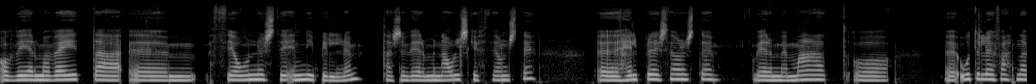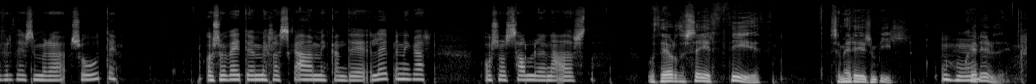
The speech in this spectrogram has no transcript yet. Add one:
Og við erum að veita um, þjónustu inn í bílnum þar sem við erum með nálaskipt þjónustu, uh, heilbreyðstjónustu, við erum með mat og uh, útilegu fatna fyrir þeir sem eru að svo úti og svo veitum við mikla skadamingandi leifinningar og svona sálurinna aðstóð. Og þegar þú segir þið sem er í þessum bíl, mm -hmm. hver eru þið?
